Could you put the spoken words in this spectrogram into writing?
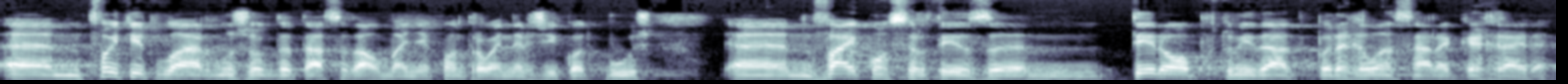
Um, foi titular no jogo da Taça da Alemanha contra o Energie Cottbus. Um, vai com certeza ter a oportunidade para relançar a carreira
